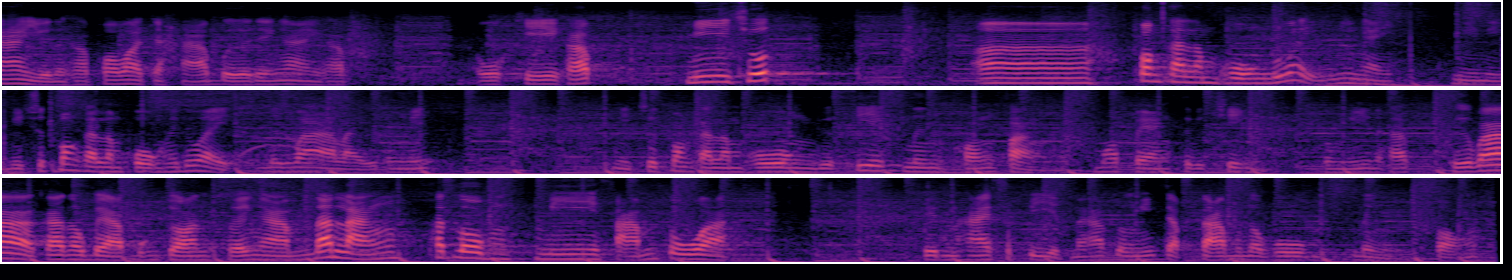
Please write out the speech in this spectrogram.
ง่ายอยู่นะครับ เพราะว่าจะหาเบอร์ได้ง่ายครับ โอเคครับ มีชุดป้องกันลำโพงด้วยนี่ไงนี่นี่มีชุดป้องกันลำโพงให้ด้วยนึกว่าอะไรตรงนี้ มีชุดป้องกันลำโพงอยู่ซีกหนึ่งของฝั่งหม้อแปลงสวิตชิ่งตรงนี้นะครับถือว่าการออกแบบวงจรสวยงาม ด้านหลังพัดลมมี 3 ตัว เป็นไฮสปีดนะครับ ตรงนี้จับตามอุณหภูมิ 1 2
